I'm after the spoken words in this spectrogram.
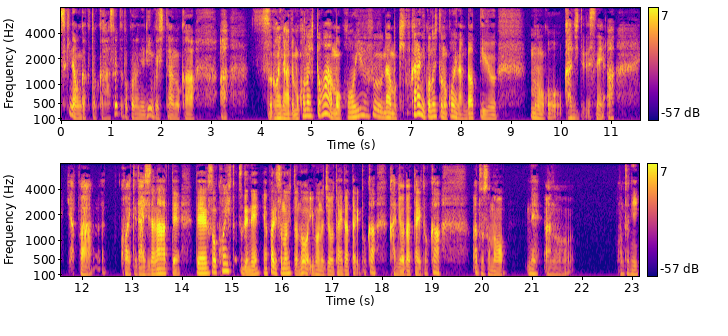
好きな音楽とか、そういったところにリンクしたのか、あ、すごいな。でもこの人はもうこういう風な、もう聞くからにこの人の声なんだっていうものをこう感じてですね、あ、やっぱ、声って大事だなって。で、その声一つでね、やっぱりその人の今の状態だったりとか、感情だったりとか、あとその、ね、あの、本当に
